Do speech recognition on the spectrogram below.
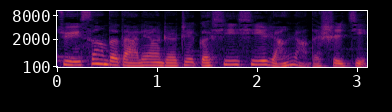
沮丧地打量着这个熙熙攘攘的世界。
